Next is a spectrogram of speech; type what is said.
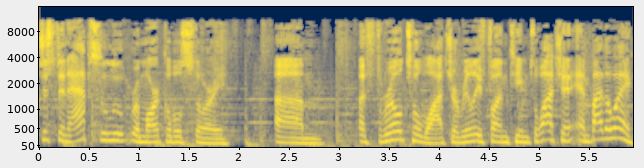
Just an absolute remarkable story um, a thrill to watch, a really fun team to watch. And, and by the way,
